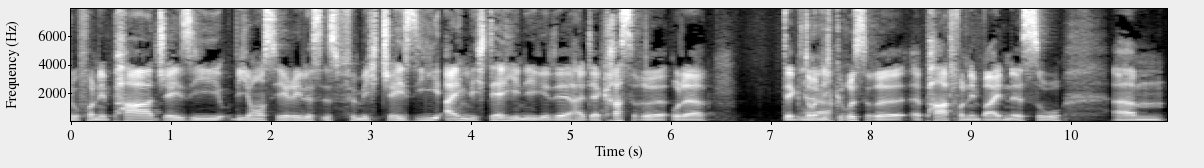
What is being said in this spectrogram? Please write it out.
du von dem Paar Jay-Z, Beyoncé redest, ist für mich Jay-Z eigentlich derjenige, der halt der krassere oder der ja. deutlich größere äh, Part von den beiden ist, so. Ähm,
